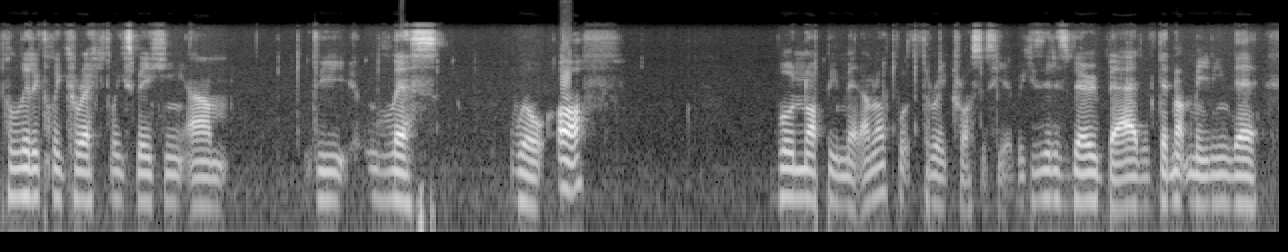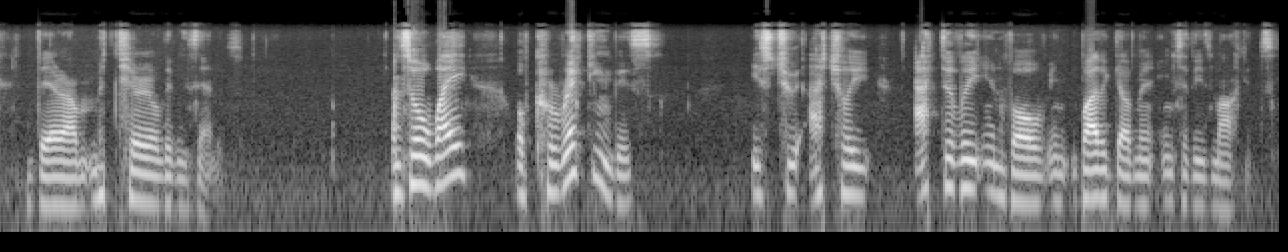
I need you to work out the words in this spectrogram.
politically correctly speaking, um, the less well off, will not be met. I'm going to put three crosses here because it is very bad if they're not meeting their their um, material living standards. And so a way of correcting this is to actually actively involve in by the government into these markets.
